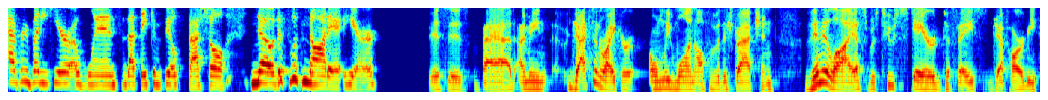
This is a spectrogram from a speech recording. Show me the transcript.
everybody here a win so that they can feel special. No, this was not it here. This is bad. I mean, Jaxson Ryker only won off of a distraction. Then Elias was too scared to face Jeff Hardy.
